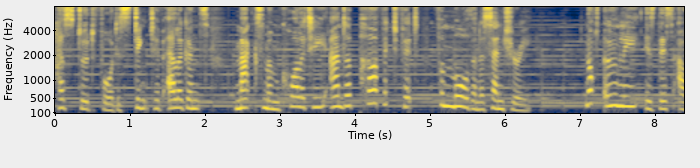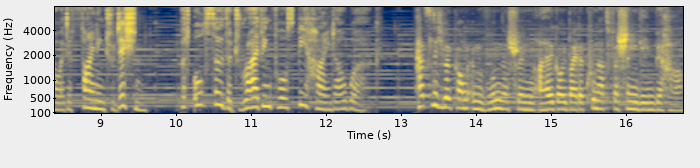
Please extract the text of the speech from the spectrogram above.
has stood for distinctive elegance, maximum quality, and a perfect fit for more than a century. Not only is this our defining tradition, but also the driving force behind our work. Herzlich willkommen im wunderschönen Allgäu bei der Kunert Fashion GmbH.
